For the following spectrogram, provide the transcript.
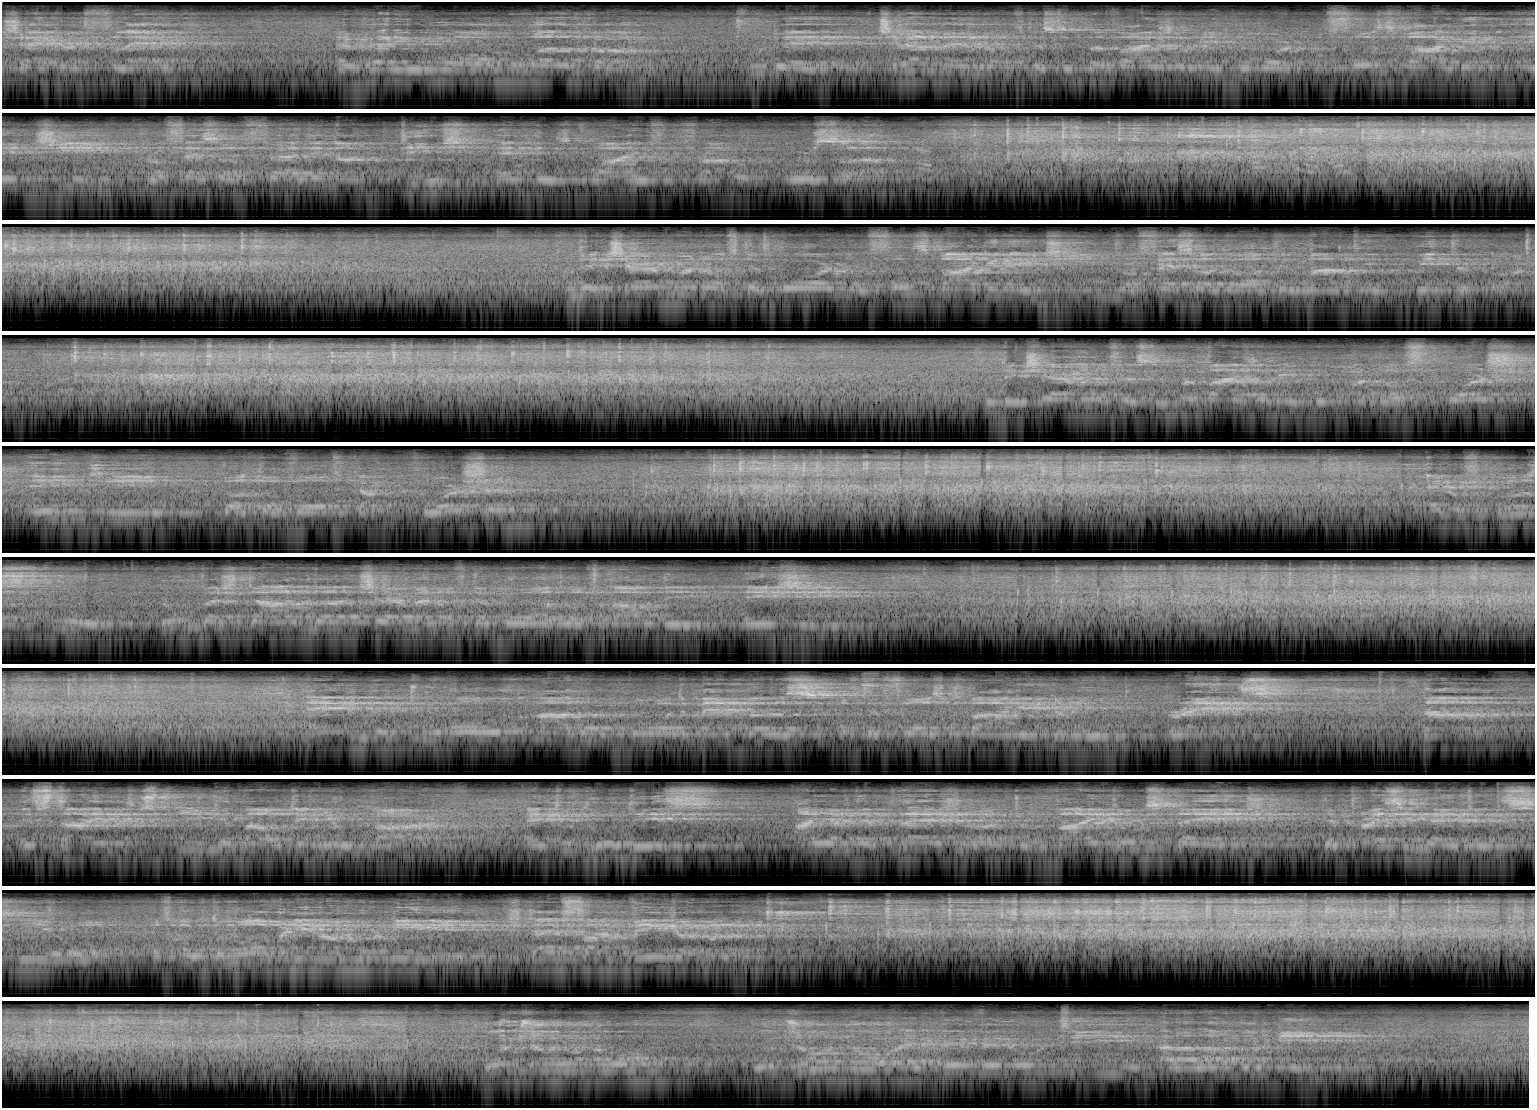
checkered flag. A very warm welcome to the chairman of the supervisory board of Volkswagen AG, Professor Ferdinand Piëch, and his wife, Frau Ursula. To the chairman of the board of Volkswagen AG, Professor Dr. Martin Winterkorn. To the chairman of the supervisory board of Porsche AG, Dr. Wolfgang Porsche. And of course to Rupert Stadler, chairman of the board of Audi AG. and to all other board members of the Volkswagen Group brands. Now, it's time to speak about the new car. And to do this, I have the pleasure to invite on stage the President and CEO of Automobili Lamborghini, Stefan Winkelmann. Buongiorno, buongiorno e benvenuti alla Lamborghini.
